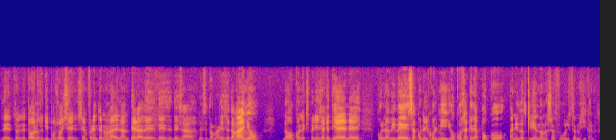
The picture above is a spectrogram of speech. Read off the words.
de, to- de todos los equipos hoy se, se enfrenten a una delantera de, de- de esa, De ese tamaño. de ese tamaño, ¿no? Con la experiencia que tiene, con la viveza, con el colmillo, cosa que de a poco han ido adquiriendo nuestras futbolistas mexicanas.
